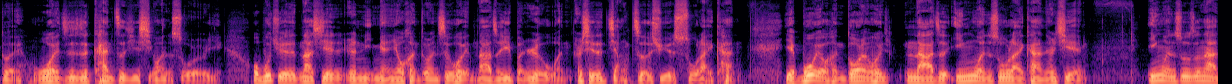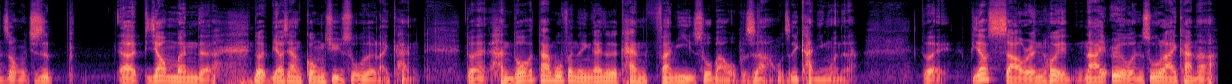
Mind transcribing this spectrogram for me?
对，我也只是看自己喜欢的书而已。我不觉得那些人里面有很多人是会拿着一本日文，而且是讲哲学书来看，也不会有很多人会拿着英文书来看，而且。英文书是那种就是，呃，比较闷的，对，比较像工具书的来看，对，很多大部分的应该都是看翻译书吧，我不是啊，我只是看英文的，对，比较少人会拿日文书来看呢、啊，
